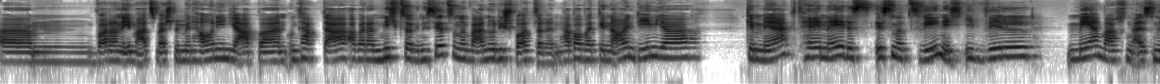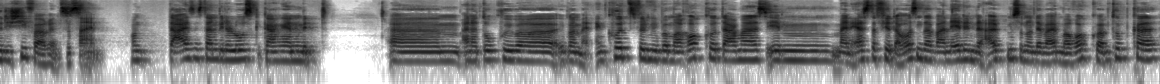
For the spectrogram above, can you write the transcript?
Ähm, war dann eben auch zum Beispiel mit Hauen in Japan und habe da aber dann nichts organisiert, sondern war nur die Sportlerin. Habe aber genau in dem Jahr gemerkt, hey, nee, das ist mir zu wenig. Ich will mehr machen, als nur die Skifahrerin zu sein. Und da ist es dann wieder losgegangen mit ähm, einer Doku über, über einen Kurzfilm über Marokko damals. Eben mein erster 4000er war nicht in den Alpen, sondern der war in Marokko am Tupkal.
